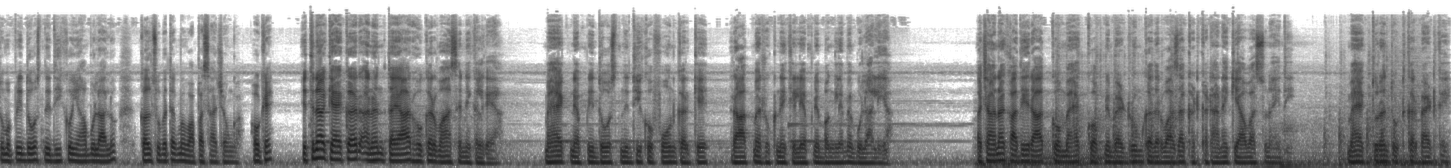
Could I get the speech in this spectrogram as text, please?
तुम अपनी दोस्त निधि को यहाँ बुला लो। कल सुबह तक मैं वापस आ जाऊँगा, ओके? इतना कहकर अनंत तैयार होकर वहाँ से निकल गया। महक ने अपनी दोस्त निधि को फ़ोन करके रात में रुकने के लिए अपने बंगले में बुला लिया। अचानक आधी रात को महक को अपने बेडरूम का दरवाज़ा खटखटाने की आवाज़ सुनाई दी। महक तुरंत उठकर बैठ गई।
